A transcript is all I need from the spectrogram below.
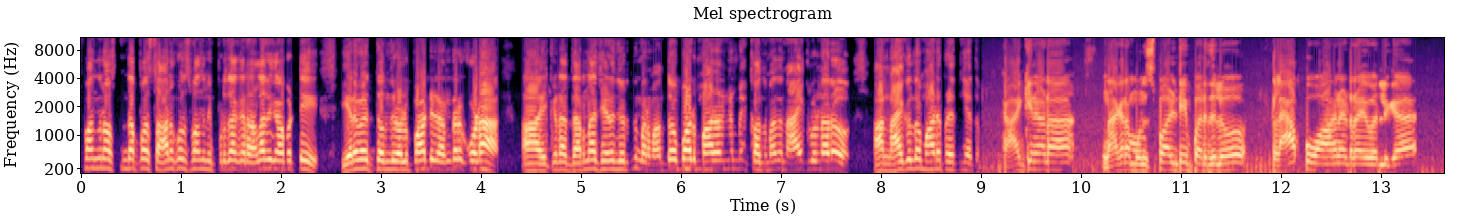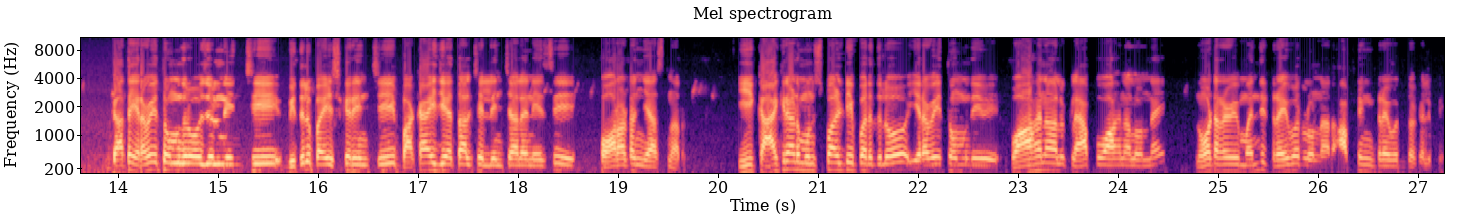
స్పందన వస్తుంది తప్ప సానుకూల స్పందన ఇప్పుడు దాకా రాలేదు కాబట్టి ఇరవై తొమ్మిది రోజుల పాటు వీళ్ళందరూ కూడా ఇక్కడ ధర్నా చేయడం జరుగుతుంది. మరి మనతో పాటు మాట్లాడిన కొంతమంది నాయకులు ఉన్నారు. ఆ నాయకులతో మాట్లాడే ప్రయత్నం చేద్దాం. కాకినాడ నగర మున్సిపాలిటీ పరిధిలో క్లాప్ వాహన డ్రైవర్లుగా గత ఇరవై తొమ్మిది రోజుల నుంచి విధులు బహిష్కరించి బకాయి జీతాలు చెల్లించాలనేసి పోరాటం చేస్తున్నారు. ఈ కాకినాడ మున్సిపాలిటీ పరిధిలో ఇరవై తొమ్మిది వాహనాలు క్లాప్ వాహనాలు ఉన్నాయి. నూట ఇరవై మంది డ్రైవర్లు ఉన్నారు ఆప్టింగ్ డ్రైవర్తో కలిపి.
